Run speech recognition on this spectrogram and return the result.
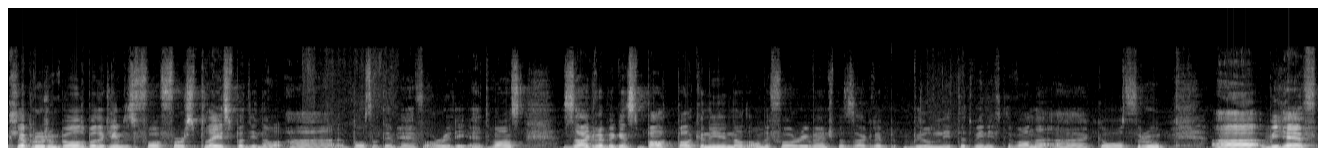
Club and Bodo Glimt is for first place, but you know uh, both of them have already advanced. Zagreb against Bal- Ballkani, not only for revenge, but Zagreb will need that win if they wanna uh, go through. Uh, we have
